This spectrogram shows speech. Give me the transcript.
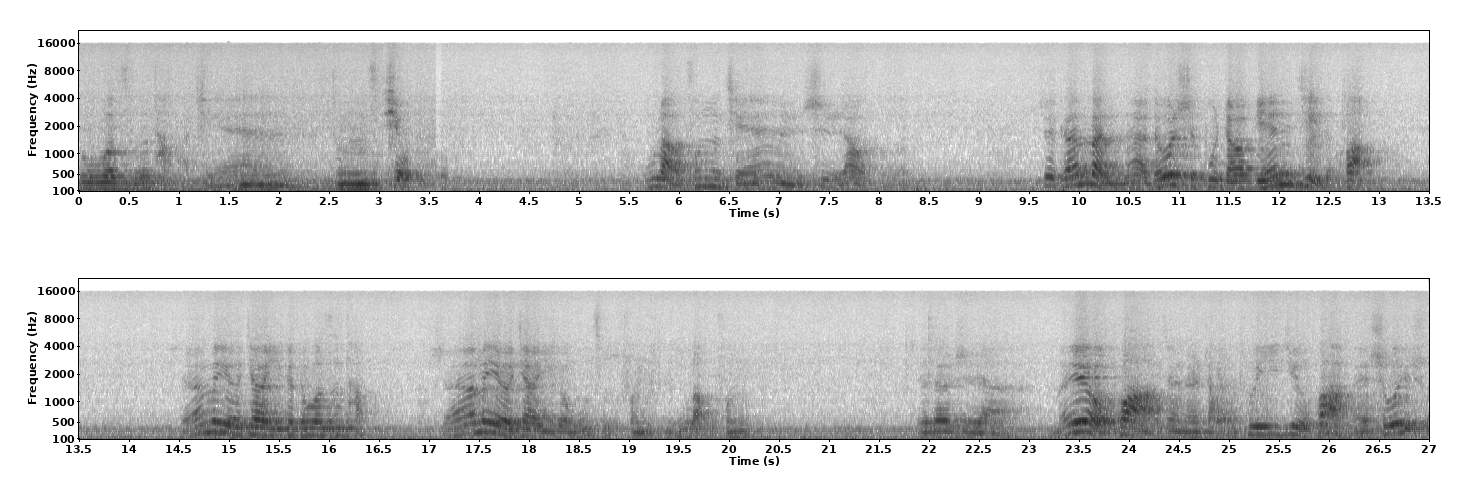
多子塔前终子秀，无老峰前是绕河。这根本呢都是不着边际的话。什么又叫一个多子塔？什么又叫一个无子峰、无老峰？这都是啊，没有话在那儿找出一句话来说一说。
